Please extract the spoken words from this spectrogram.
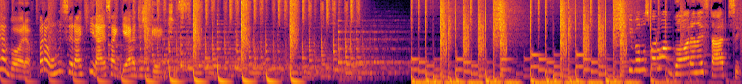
E agora, para onde será que irá essa guerra de gigantes? E vamos para o agora na Startse.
